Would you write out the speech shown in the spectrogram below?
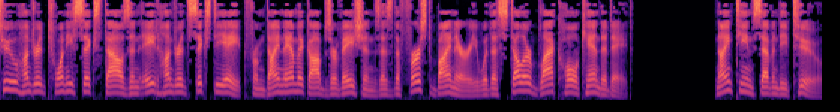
226868 from dynamic observations as the first binary with a stellar black hole candidate. 1972.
